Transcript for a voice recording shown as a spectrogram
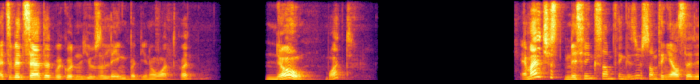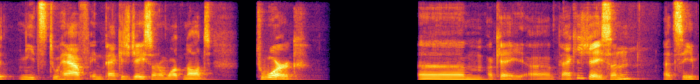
It's a bit sad that we couldn't use a link, but you know what? What? No. What? Am I just missing something? Is there something else that it needs to have in package JSON or whatnot to work? Um, okay, uh, package JSON. Let's see.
